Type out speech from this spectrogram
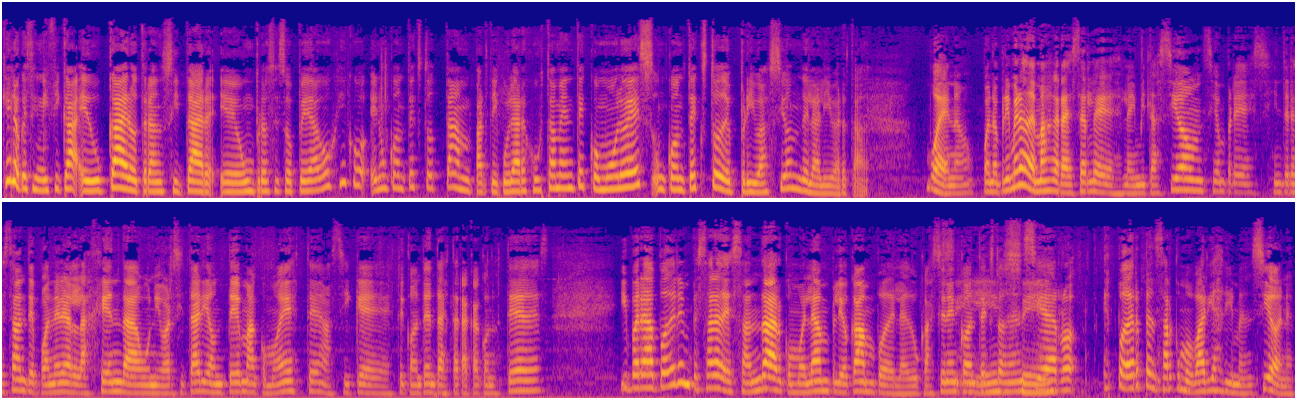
qué es lo que significa educar o transitar eh, un proceso pedagógico en un contexto tan particular justamente como lo es un contexto de privación de la libertad? Bueno, bueno, primero además agradecerles la invitación, siempre es interesante poner en la agenda universitaria un tema como este, así que estoy contenta de estar acá con ustedes. Y para poder empezar a desandar como el amplio campo de la educación en contextos de encierro, es poder pensar como varias dimensiones.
